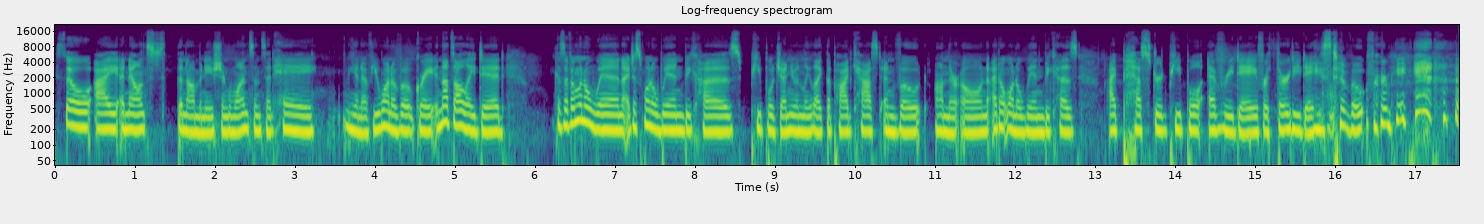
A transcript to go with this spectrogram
So I announced the nomination once and said, hey, you know, if you want to vote, great. And that's all I did. Because if I'm going to win, I just want to win because people genuinely like the podcast and vote on their own. I don't want to win because I pestered people every day for 30 days to vote for me.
